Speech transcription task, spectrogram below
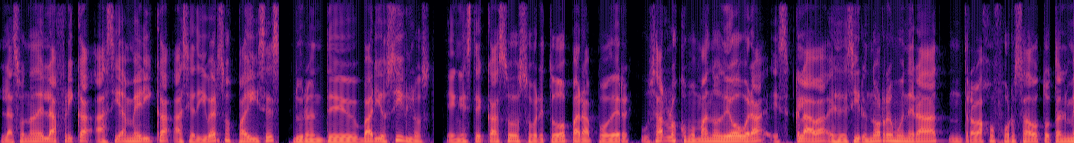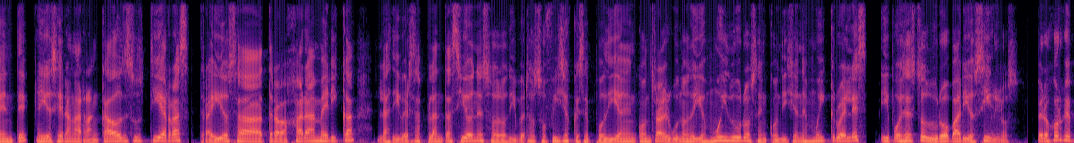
la zona del África hacia América, hacia diversos países durante varios siglos. En este caso, sobre todo para poder usarlos como mano de obra esclava, es decir, no remunerada, un trabajo forzado totalmente. Ellos eran arrancados de sus tierras, traídos a trabajar a América, las diversas plantaciones o los diversos oficios que se podían encontrar, algunos de ellos muy duros, en condiciones muy crueles, y pues esto duró varios siglos. Pero Jorge,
